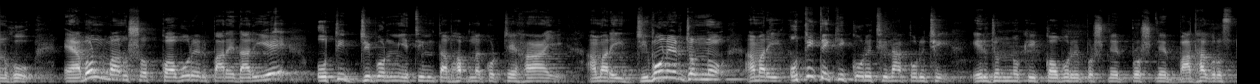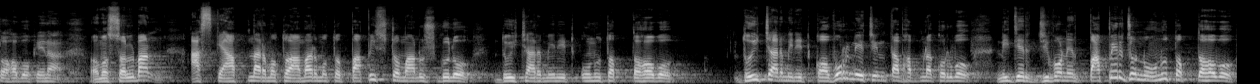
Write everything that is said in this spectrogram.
আনহু। এমন মানুষও কবরের পারে দাঁড়িয়ে অতীত জীবন নিয়ে চিন্তা ভাবনা করছে, হাই, আমার এই জীবনের জন্য, আমার এই অতীতে কি করেছি, না করেছি, এর জন্য কি কবরের প্রশ্নের প্রশ্নের বাধাগ্রস্ত হব কিনা? মুসলমান, আজকে আপনার মতো, আমার মতো পাপিষ্ট মানুষগুলো দুই চার মিনিট অনুতপ্ত হব। দুই চার মিনিট কবর নিয়ে চিন্তা ভাবনা করব, নিজের জীবনের পাপের জন্য অনুতপ্ত হব।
